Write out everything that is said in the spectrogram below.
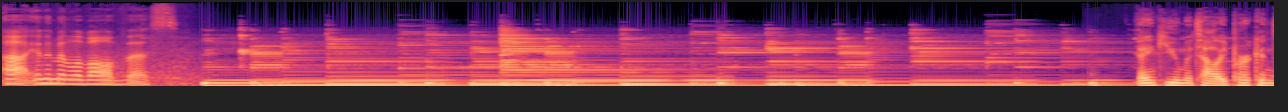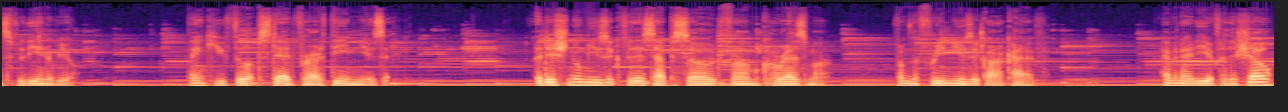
uh, in the middle of all of this Thank you, Mitali Perkins, for the interview. Thank you, Philip Stead, for our theme music. Additional music for this episode from Quaresma from the Free Music Archive. Have an idea for the show?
